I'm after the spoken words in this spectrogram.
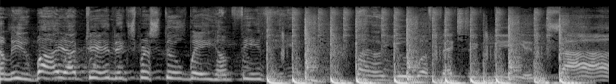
Tell me why I didn't express the way I'm feeling. Why are you affecting me inside.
